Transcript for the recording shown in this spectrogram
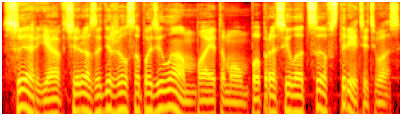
«Сэр, я вчера задержался по делам, поэтому попросил отца встретить вас.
